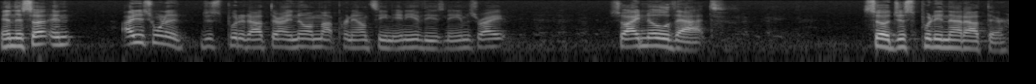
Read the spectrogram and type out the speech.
And this, uh, and I just want to just put it out there. I know I'm not pronouncing any of these names right, so I know that. So just putting that out there.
